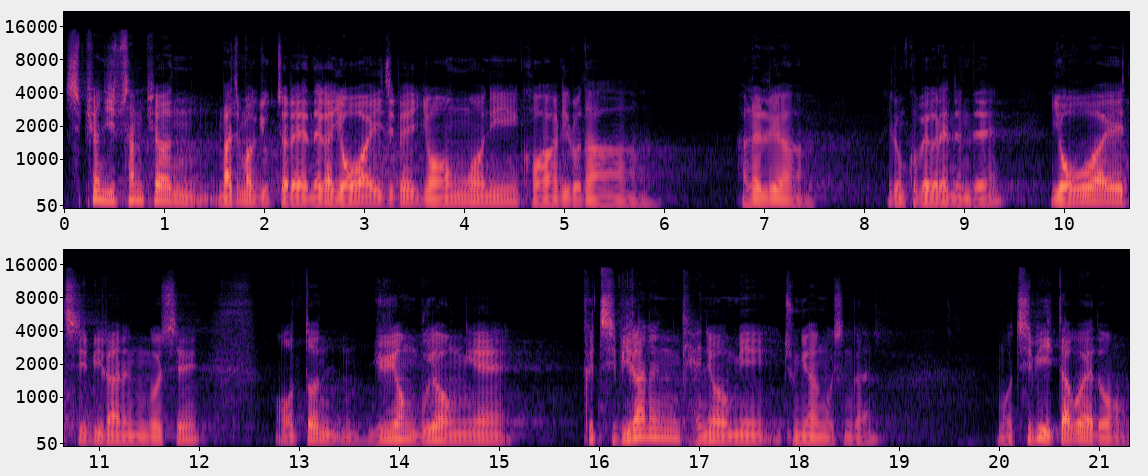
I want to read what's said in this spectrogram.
시편 23편 마지막 6절에 내가 여호와의 집에 영원히 거하리로다. 할렐루야. 이런 고백을 했는데 여호와의 집이라는 것이 어떤 유형 무형의 그 집이라는 개념이 중요한 것인가요? 뭐 집이 있다고 해도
